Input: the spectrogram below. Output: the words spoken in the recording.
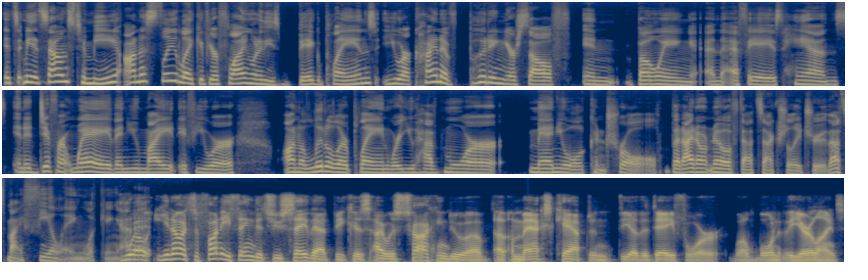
It's, I mean, it sounds to me, honestly, like if you're flying one of these big planes, you are kind of putting yourself in Boeing and the FAA's hands in a different way than you might if you were on a littler plane where you have more manual control. But I don't know if that's actually true. That's my feeling looking at well, it. Well, you know, it's a funny thing that you say that because I was talking to a, a max captain the other day for, well, one of the airlines.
